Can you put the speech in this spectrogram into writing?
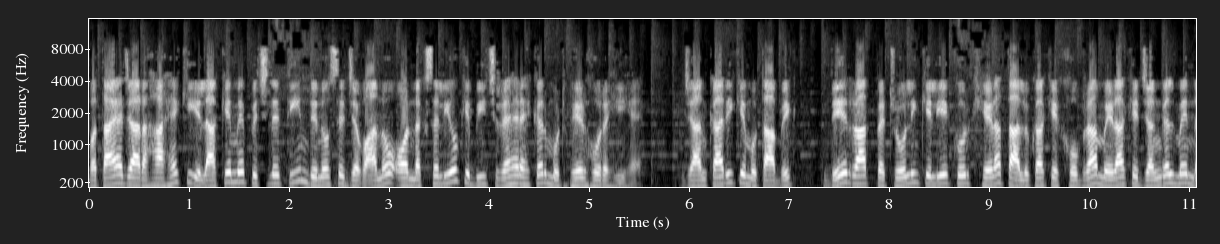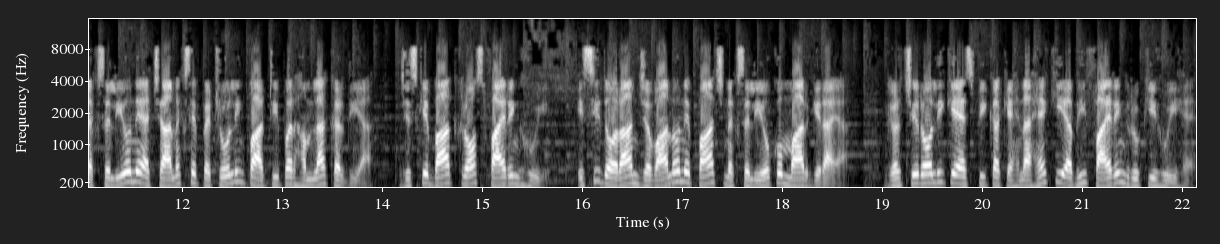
बताया जा रहा है कि इलाके में पिछले तीन दिनों से जवानों और नक्सलियों के बीच रह रहकर मुठभेड़ हो रही है। जानकारी के मुताबिक, देर रात पेट्रोलिंग के लिए कुरखेड़ा तालुका के खोबरा मेड़ा के जंगल में नक्सलियों ने अचानक से पेट्रोलिंग पार्टी पर हमला कर दिया, जिसके बाद क्रॉस फायरिंग हुई। इसी दौरान जवानों ने पाँच नक्सलियों को मार गिराया। गढ़चिरौली के एसपी का कहना है कि अभी फायरिंग रुकी हुई है।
